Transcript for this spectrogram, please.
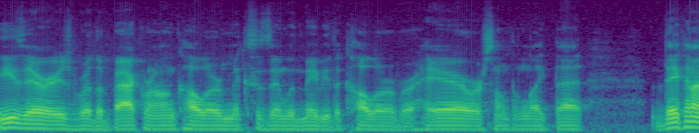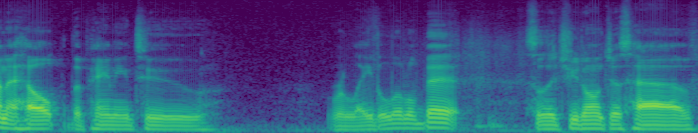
These areas where the background color mixes in with maybe the color of her hair or something like that, they kind of help the painting to relate a little bit so that you don't just have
